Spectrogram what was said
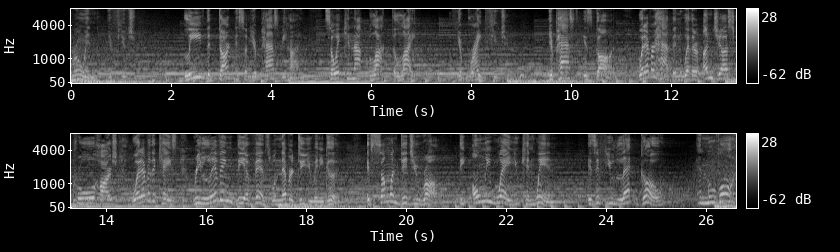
ruin your future. Leave the darkness of your past behind so it cannot block the light of your bright future. Your past is gone. Whatever happened, whether unjust, cruel, harsh, whatever the case, reliving the events will never do you any good. If someone did you wrong, the only way you can win is if you let go and move on.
